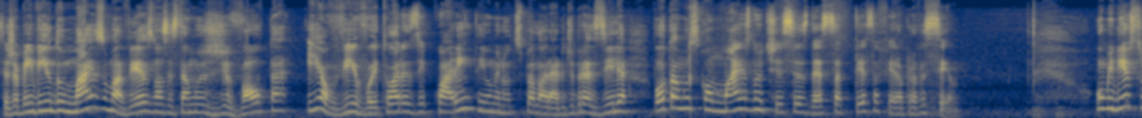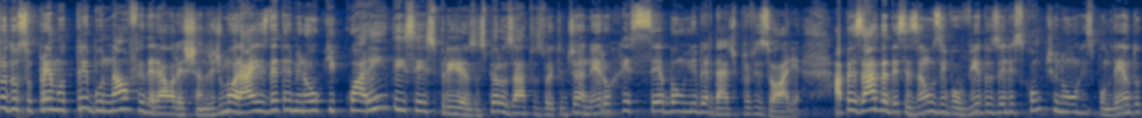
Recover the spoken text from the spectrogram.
Seja bem-vindo mais uma vez. Nós estamos de volta e ao vivo, 8 horas e 41 minutos pelo horário de Brasília. Voltamos com mais notícias dessa terça-feira para você. O ministro do Supremo Tribunal Federal, Alexandre de Moraes, determinou que 46 presos pelos atos do 8 de janeiro recebam liberdade provisória. Apesar da decisão, os envolvidos eles continuam respondendo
